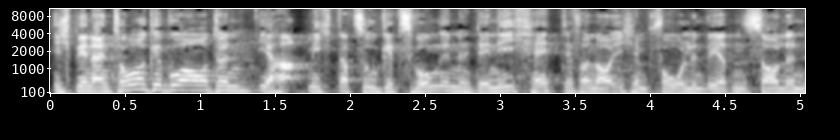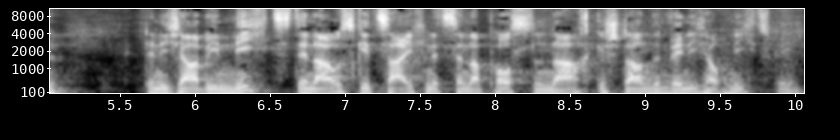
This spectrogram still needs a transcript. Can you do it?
Ich bin ein Tor geworden, ihr habt mich dazu gezwungen, denn ich hätte von euch empfohlen werden sollen, denn ich habe in nichts den ausgezeichnetsten Aposteln nachgestanden, wenn ich auch nichts bin.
